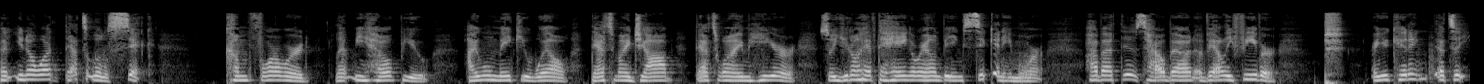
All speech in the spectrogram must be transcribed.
Uh, you know what? That's a little sick. Come forward. Let me help you. I will make you well. That's my job. That's why I'm here. So you don't have to hang around being sick anymore. How about this? How about a valley fever? Pfft, are you kidding? That's a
